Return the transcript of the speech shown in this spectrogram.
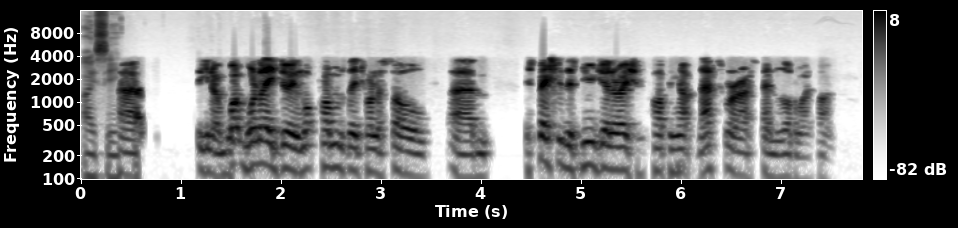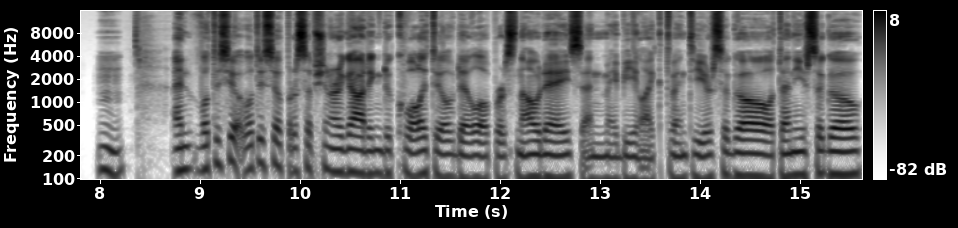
I see. Uh, you know, what, what are they doing? What problems are they trying to solve? Um, especially this new generation popping up. That's where I spend a lot of my time. Mm. And what is your what is your perception regarding the quality of developers nowadays, and maybe like 20 years ago or 10 years ago?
